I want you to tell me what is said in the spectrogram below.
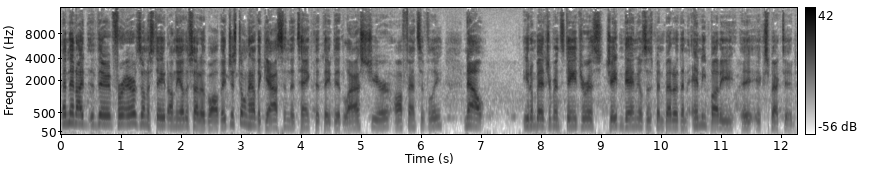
And then I there- for Arizona State on the other side of the ball, they just don't have the gas in the tank that they did last year offensively. Now, Eno Benjamin's dangerous. Jayden Daniels has been better than anybody expected.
